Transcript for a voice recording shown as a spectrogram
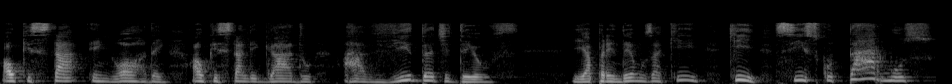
ao que está em ordem, ao que está ligado à vida de Deus. E aprendemos aqui que, se escutarmos,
